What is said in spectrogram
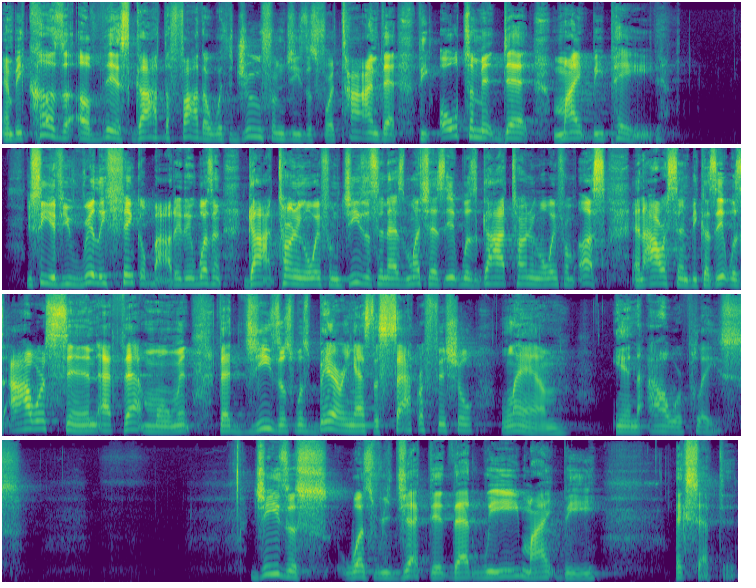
And because of this, God the Father withdrew from Jesus for a time that the ultimate debt might be paid. You see, if you really think about it, it wasn't God turning away from Jesus in as much as it was God turning away from us and our sin, because it was our sin at that moment that Jesus was bearing as the sacrificial lamb in our place. Jesus was rejected that we might be accepted.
